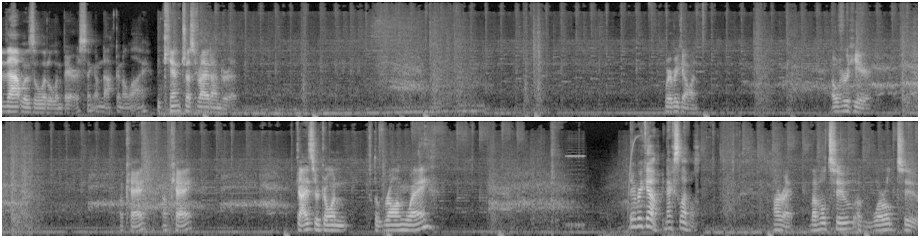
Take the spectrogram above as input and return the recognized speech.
That was a little embarrassing, I'm not gonna lie. You can't just ride under it. Where are we going? Over here. Okay, okay. Guys you're going the wrong way. There we go, next level. Alright, level 2 of World 2.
